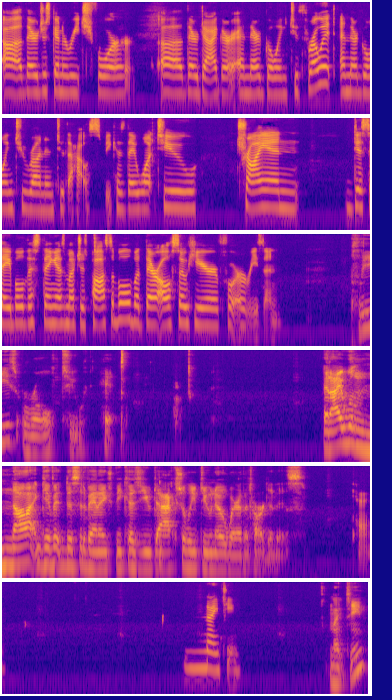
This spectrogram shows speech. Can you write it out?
uh, they're just going to reach for uh, their dagger and they're going to throw it and they're going to run into the house because they want to try and disable this thing as much as possible, but they're also here for a reason. Please roll to hit. And I will not give it disadvantage because you actually do know where the target is. Okay. 19. 19.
